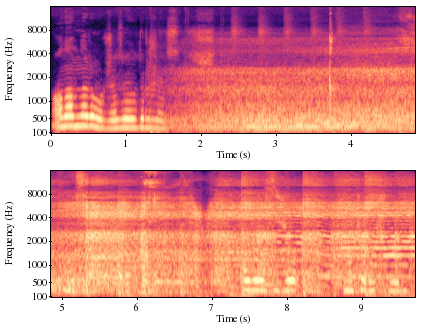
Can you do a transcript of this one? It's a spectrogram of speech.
Adamları vuracağız, öldüreceğiz. Hadi hızlıca maça başlayalım.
